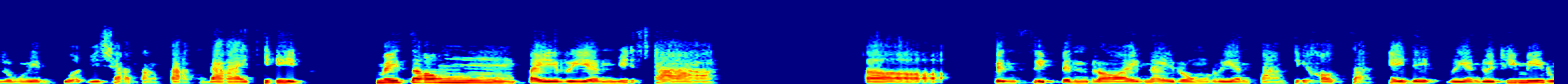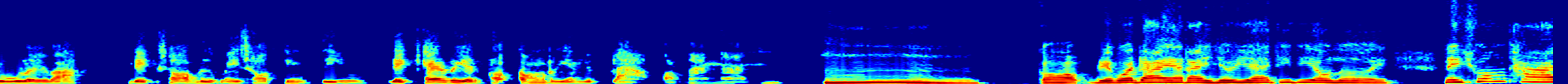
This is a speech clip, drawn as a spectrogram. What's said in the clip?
โรงเรียนตรวจวิชาต่างๆ ได้ที่ไม่ต้องไปเรียนวิชาเอ่อเป็นสิบเป็นร้อยในโรงเรียนตามที่เขาจัดให้เด็กเรียนโดยที่ไม่รู้เลยว่า เด็กชอบหรือไม่ชอบจริง ๆ เด็กแค่เรียนเพราะต้องเรียนหรือเปล่าประมาณนั้น อืม ก็เรียกว่าได้อะไรเยอะแยะทีเดียวเลย ในช่วงท้าย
